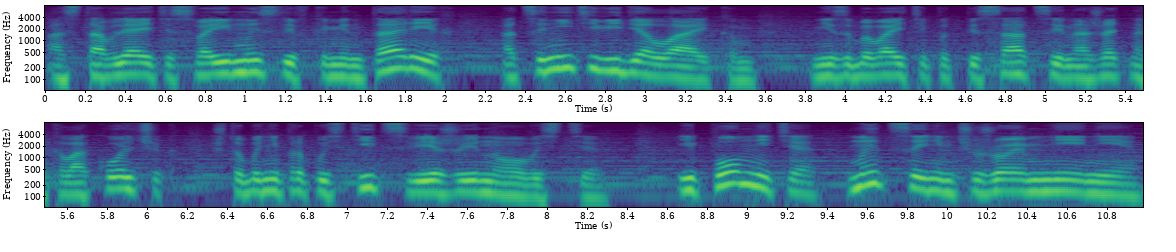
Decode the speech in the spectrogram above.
Оставляйте свои мысли в комментариях, оцените видео лайком, не забывайте подписаться и нажать на колокольчик, чтобы не пропустить свежие новости. И помните, мы ценим чужое мнение.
